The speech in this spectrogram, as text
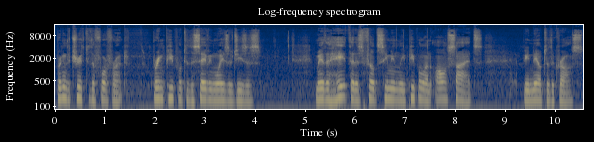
Bring the truth to the forefront. Bring people to the saving ways of Jesus. May the hate that has filled seemingly people on all sides be nailed to the cross.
